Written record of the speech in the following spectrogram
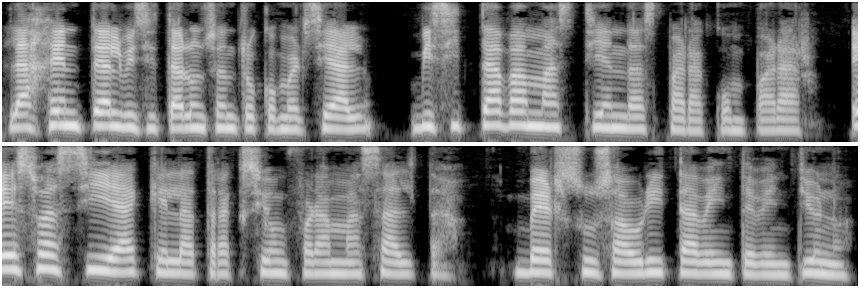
la gente al visitar un centro comercial visitaba más tiendas para comparar. Eso hacía que la atracción fuera más alta versus ahorita 2021,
